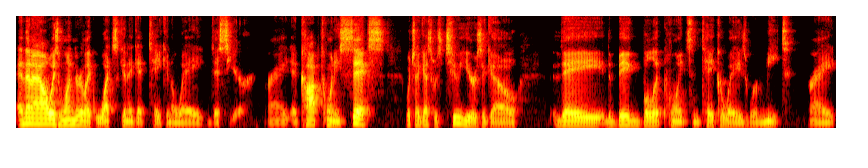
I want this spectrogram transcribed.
And then I always wonder, like, what's going to get taken away this year, right? At COP 26, which I guess was two years ago, they the big bullet points and takeaways were meat, right?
